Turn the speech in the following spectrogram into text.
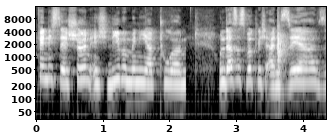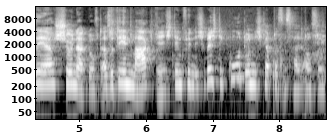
Finde ich sehr schön, ich liebe Miniaturen. Und das ist wirklich ein sehr, sehr schöner Duft. Also den mag ich, den finde ich richtig gut und ich glaube, das ist halt auch so ein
